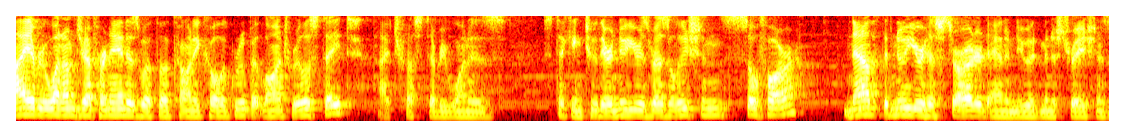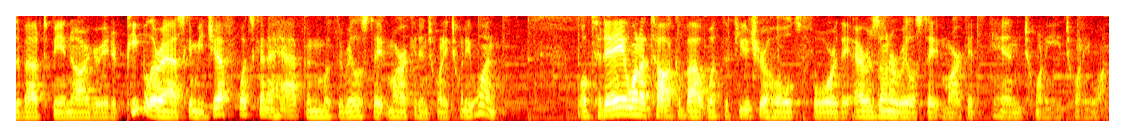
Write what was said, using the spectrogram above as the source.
Hi everyone, I'm Jeff Hernandez with the Connie Colla Group at Launch Real Estate. I trust everyone is sticking to their New Year's resolutions so far. Now that the new year has started and a new administration is about to be inaugurated, people are asking me, Jeff, what's going to happen with the real estate market in 2021? Well, today I want to talk about what the future holds for the Arizona real estate market in 2021.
